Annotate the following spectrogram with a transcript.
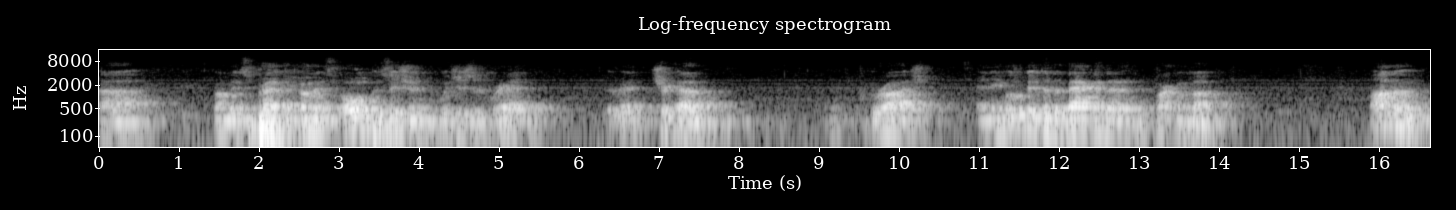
uh, from its pre- from its old position, which is in red, the red chur- um, garage, and they moved it to the back of the parking lot. On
